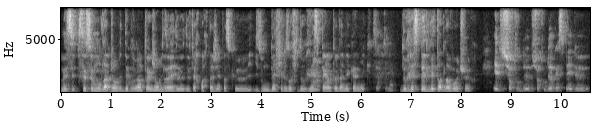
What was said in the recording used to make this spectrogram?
Mais c'est ce monde-là que j'ai envie de découvrir un peu et que j'ai envie de- Ouais. de, de faire partager parce qu'ils ont une belle philosophie de respect un peu de la mécanique, exactement de respect de l'état de la voiture. et de- surtout de surtout de respect de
